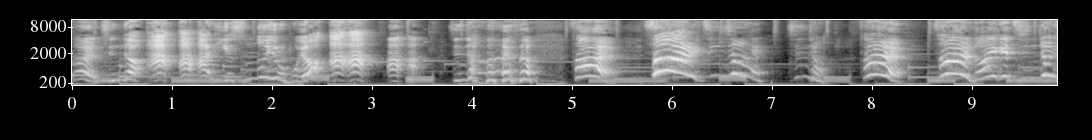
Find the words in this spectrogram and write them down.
설, 진정. 아, 아, 아, 이게 순둥이로 보여? 아, 아, 아, 아. 진정해서. 설, 설, 진정해. 진정. 설, 설, 너에게 진정이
